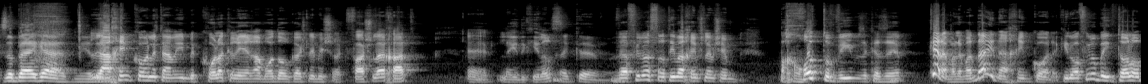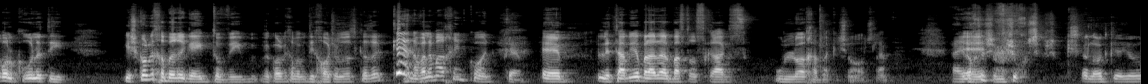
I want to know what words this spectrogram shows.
זה בעיה. לאחים כהן לטעמי בכל הקריירה המאוד ארוכה שלהם יש רק פאשלה אחת. Lady Killers. כן. ואפילו הסרטים האחרים שלהם שהם פחות טובים זה כזה כן אבל הם עדיין האחים כהן כאילו אפילו ב Intolerable Cruelty יש כל כך הרבה רגעים טובים וכל כך הרבה בדיחות שעובדות כזה כן אבל הם האחים כהן. כן. אה, לטעמי הבלדה על באסטר סקראגס הוא לא אחד מהכישלונות שלהם. אני לא אה, חושב שמישהו חושב שהוא כישלון כאילו.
